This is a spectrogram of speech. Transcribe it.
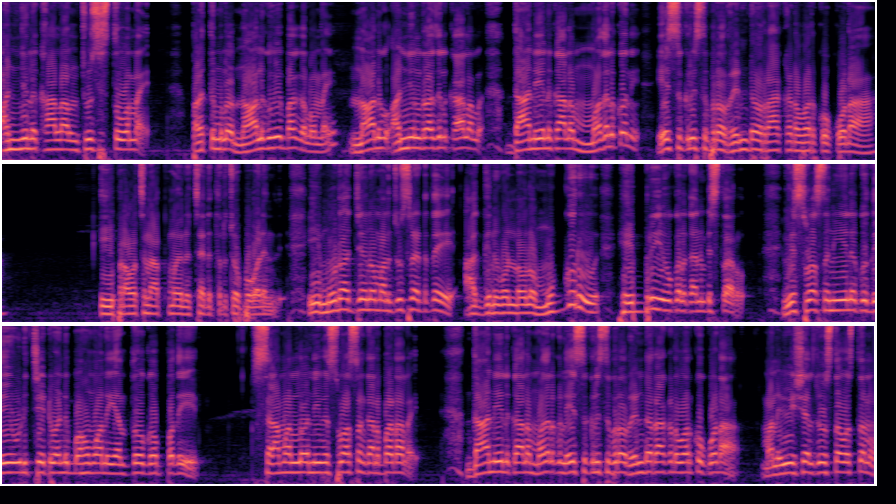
అన్యుల కాలాలను సూచిస్తూ ఉన్నాయి. ప్రతిమలో నాలుగు విభాగాలు ఉన్నాయి. నాలుగు అన్యుల రాజుల కాలాలు దానియుల కాలం మొదలుకొని యేసుక్రీస్తు ప్రభు రెండో రాకడ వరకు కూడా ఈ ప్రవచనాత్మకమైన చరిత్ర చూపబడింది. ఈ మూడో అధ్యాయంలో మనం చూసినట్టయితే అగ్నిగుండంలో ముగ్గురు హెబ్రి యువకులు కనిపిస్తారు. విశ్వసనీయులకు దేవుడిచ్చేటువంటి బహుమానం ఎంతో గొప్పది. శ్రమంలో నీ విశ్వాసం కనపడాలి. దానిల కాలం మొదలకు యేసుక్రీస్తు ప్రభు రెండో రాకడ వరకు కూడా మన ఈ విషయాలు చూస్తూ వస్తాను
